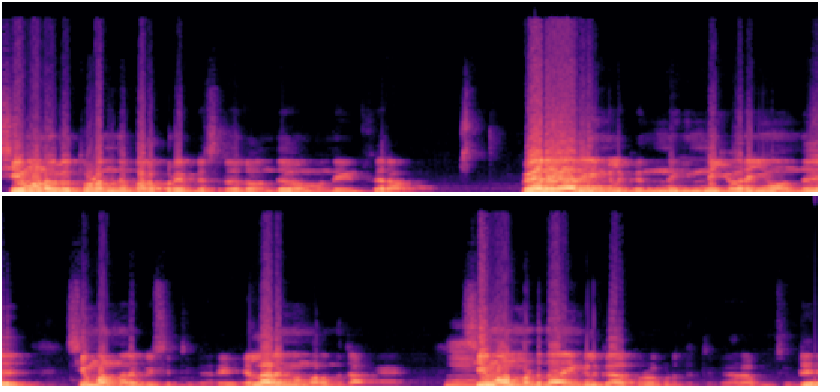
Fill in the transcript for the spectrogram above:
சீமான் அவர்கள் தொடர்ந்து பரப்புரை பேசுறதுல வந்து அவங்க வந்து இன்ஸ்பயர் ஆகுறாங்க. வேற யாரும் எங்களுக்கு இன்னும் இன்னைக்கு வரையும் வந்து சீமான் தானே பேசிட்டு இருக்காரு. எல்லாருமே மறந்துட்டாங்க. சீமான் மட்டும் தான் எங்களுக்காக குரல் கொடுத்துட்டு இருக்காரு அப்படின்னு சொல்லிட்டு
